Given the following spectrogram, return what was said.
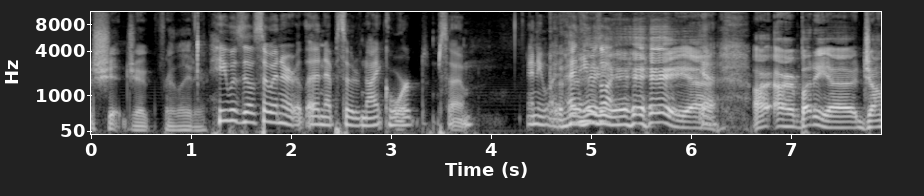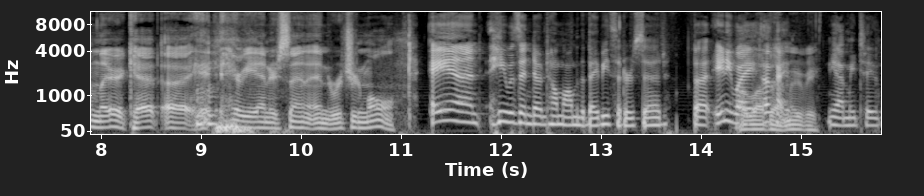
shit joke for later. He was also in a, an episode of Night Court. So anyway, and he was like, hey, hey, hey, uh, Yeah. our, our buddy uh, John Larroquette, uh. H- Harry Anderson, and Richard Moll. And he was in Don't Tell Mom the Babysitter's Dead. But anyway, I love that okay. movie. Yeah, me too.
